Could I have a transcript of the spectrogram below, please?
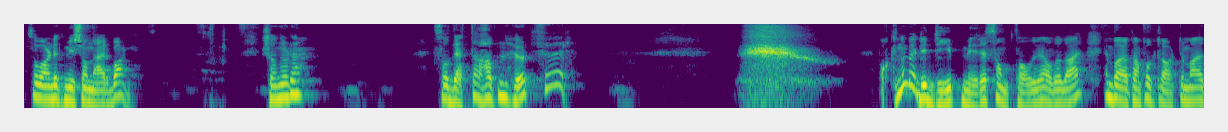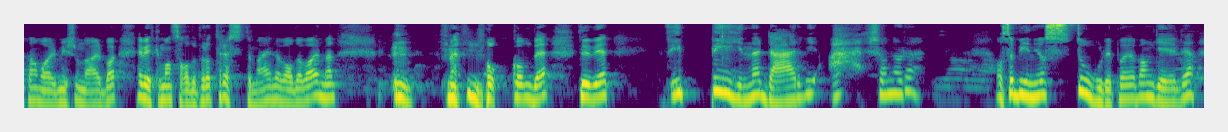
Så var han et misjonærbarn. Skjønner du? Så dette hadde han hørt før. Det var ikke noe veldig dyp mer samtale vi hadde der, enn bare at han forklarte meg at han var misjonærbarn. Jeg vet ikke om han sa det for å trøste meg, eller hva det var, men, men nok om det. Du vet, vi begynner der vi er, skjønner du. Og så begynner vi å stole på evangeliet.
